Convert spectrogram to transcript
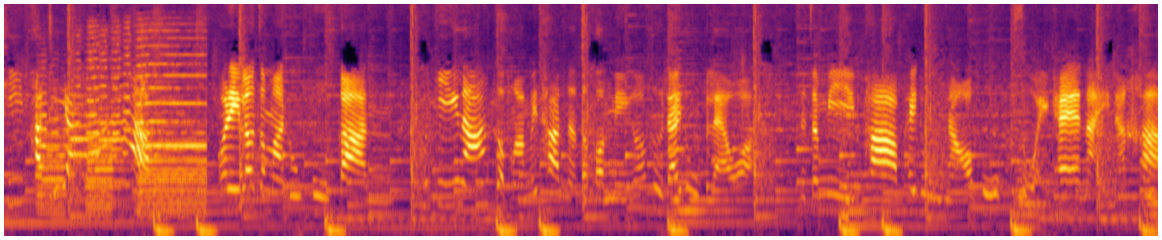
ที่พัทยา วันนี้เราจะมาดูปูกัน เมื่อกี้นะเกือบมาไม่ทันอะแต่ตอนนี้ก็คือได้ดูไปแล้วอะเดี๋ยวจะมีภาพให้ดูนะว่าปูสวยแค่ไหนนะคะ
